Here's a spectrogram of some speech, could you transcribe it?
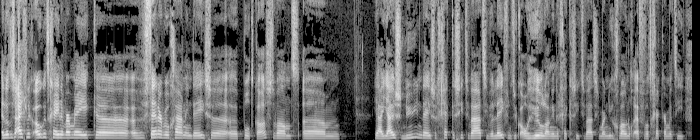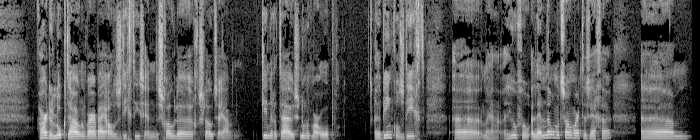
En dat is eigenlijk ook hetgene waarmee ik verder wil gaan in deze podcast. Want um, ja, juist nu in deze gekke situatie. We leven natuurlijk al heel lang in een gekke situatie. Maar nu gewoon nog even wat gekker met die harde lockdown. Waarbij alles dicht is en de scholen gesloten. Ja, kinderen thuis, noem het maar op. Uh, winkels dicht. Uh, nou ja, heel veel ellende om het zo maar te zeggen. Um,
